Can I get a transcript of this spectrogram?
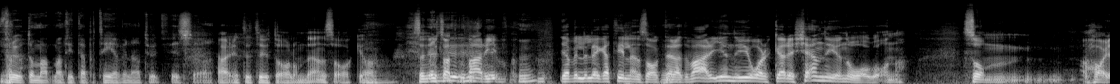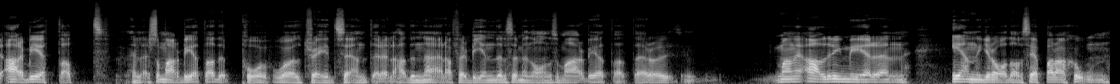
Förutom ja. att man tittar på TV naturligtvis. Så. Har inte tu tal om den saken. Ja. Sen är det så att varje, mm. Jag ville lägga till en sak där att varje New Yorkare känner ju någon som har arbetat eller som arbetade på World Trade Center eller hade nära förbindelse med någon som arbetat där. Och man är aldrig mer än en grad av separation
